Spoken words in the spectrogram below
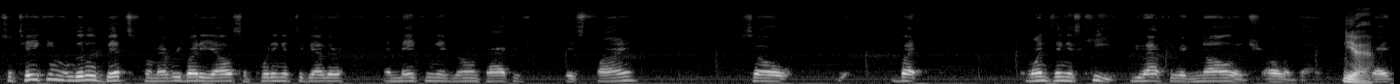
So taking little bits from everybody else and putting it together and making it your own package is fine. So, but one thing is key: you have to acknowledge all of that, Yeah. right?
